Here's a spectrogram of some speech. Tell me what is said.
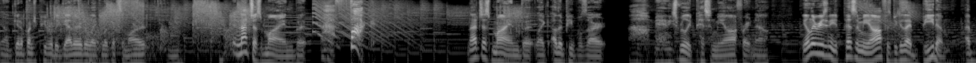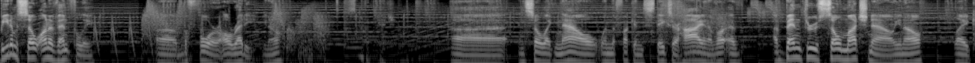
you know, get a bunch of people together to like look at some art. And, and not just mine, but ah, fuck. Not just mine, but like other people's art. Oh man, he's really pissing me off right now. The only reason he's pissing me off is because I beat him. I beat him so uneventfully uh, before already, you know. Uh, and so like now, when the fucking stakes are high, and I've I've I've been through so much now, you know, like,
